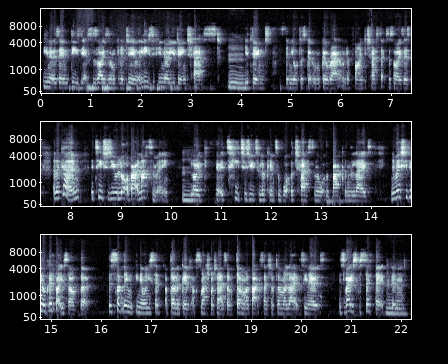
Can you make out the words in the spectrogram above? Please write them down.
You know, as in these the exercises I'm going to do. At least if you know you're doing chest, Mm. you're doing, then you'll just go go around and find your chest exercises. And again, it teaches you a lot about anatomy. Mm. Like you know, it teaches you to look into what the chest and what the back and the legs. And it makes you feel good about yourself that there's something. You know, when you said I've done a good, I've smashed my chest, I've done my back session, I've done my legs. You know, it's it's very specific Mm. and.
